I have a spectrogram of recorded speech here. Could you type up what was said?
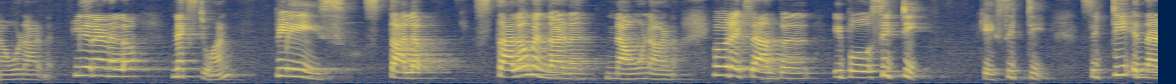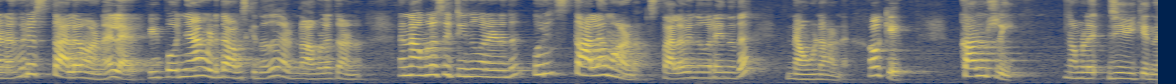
നൗണാണ് ക്ലിയർ ആണല്ലോ? നെക്സ്റ്റ് വൺ പ്ലേസ് സ്ഥലം. സ്ഥലം എന്താണ്? നൗണാണ് ഇപ്പോൾ ഫോർ എക്സാമ്പിൾ ഇപ്പോൾ സിറ്റി ഓക്കെ സിറ്റി സിറ്റി എന്താണ്? ഒരു സ്ഥലമാണ് അല്ലേ? ഇപ്പോൾ ഞാൻ ഇവിടെ താമസിക്കുന്നത് എറണാകുളത്താണ്. എറണാകുളം സിറ്റി എന്ന് പറയുന്നത് ഒരു സ്ഥലമാണ്. സ്ഥലം എന്ന് പറയുന്നത് നൗണാണ് ഓക്കെ കൺട്രി നമ്മൾ ജീവിക്കുന്ന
